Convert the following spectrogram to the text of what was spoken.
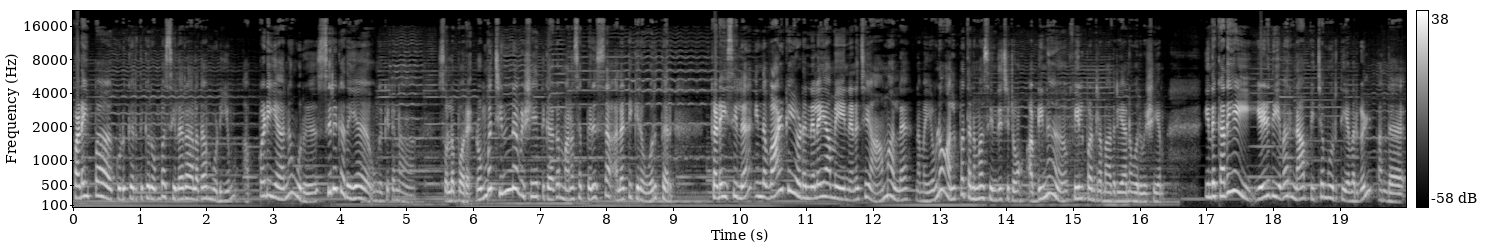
படைப்பாக கொடுக்கறதுக்கு ரொம்ப சிலரால் தான் முடியும். அப்படியான ஒரு சிறுகதையை உங்ககிட்ட நான் சொல்ல போகிறேன் ரொம்ப சின்ன விஷயத்துக்காக மனசை பெருசாக அலட்டிக்கிற ஒருத்தர் கடைசியில் இந்த வாழ்க்கையோட நிலையாமையை நினச்சி ஆமாம்ல நம்ம எவ்வளோ அல்பத்தனமாக சிந்திச்சிட்டோம் அப்படின்னு ஃபீல் பண்ணுற மாதிரியான ஒரு விஷயம். இந்த கதையை எழுதியவர் நா. பிச்சமூர்த்தி அவர்கள். அந்த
